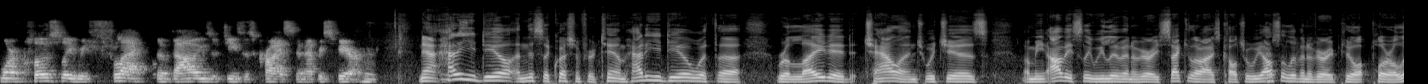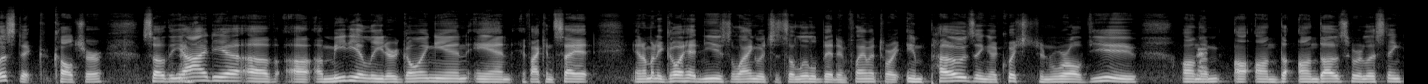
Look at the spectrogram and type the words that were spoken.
more closely reflect the values of Jesus Christ in every sphere. Mm-hmm. Now, how do you deal, and this is a question for Tim, how do you deal with a related challenge, which is, I mean, obviously we live in a very secularized culture. We also live in a very pluralistic culture. So the yeah. idea of a, a media leader going in and, if I can say it, and I'm going to go ahead and use the language that's a little bit inflammatory, imposing a Christian worldview on right. the, uh, on the, on those who are listening.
